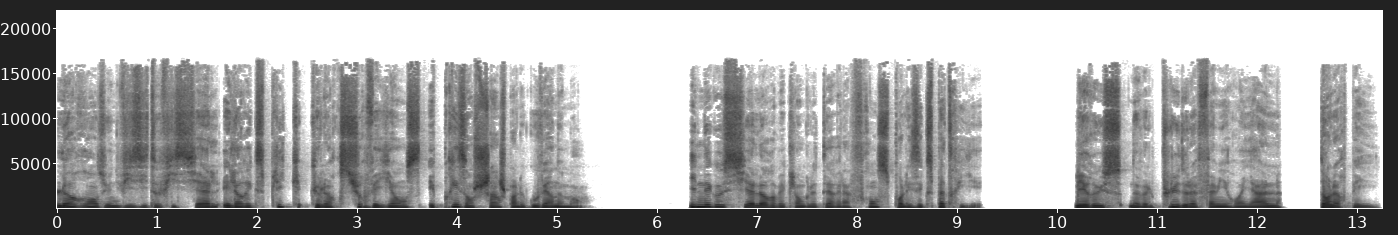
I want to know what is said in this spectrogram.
leur rend une visite officielle et leur explique que leur surveillance est prise en charge par le gouvernement. Il négocie alors avec l'Angleterre et la France pour les expatrier. Les Russes ne veulent plus de la famille royale dans leur pays.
